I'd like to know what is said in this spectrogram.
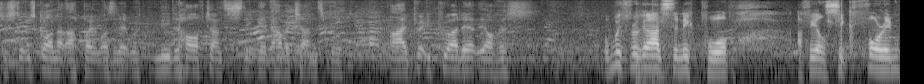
just it was gone at that point, wasn't it? We needed half chance to sneak in to have a chance, but I pretty poor day at the office. And with regards to Nick Pope, I feel sick for him.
